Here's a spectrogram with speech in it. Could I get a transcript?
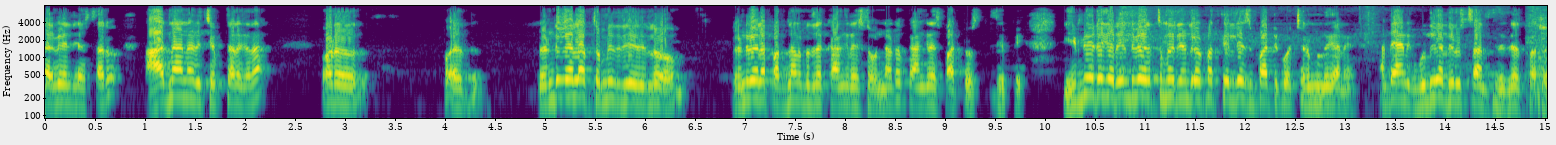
సర్వేలు చేస్తారు? ఆదాన్ని అని చెప్తారు కదా. వాడు రెండు వేల తొమ్మిదిలో రెండు వేల పద్నాలుగులో కాంగ్రెస్లో ఉన్నాడు కాంగ్రెస్ పార్టీ వస్తుంది చెప్పి. ఇమీడియట్గా రెండు వేల తొమ్మిది రెండు వేల పది తెలుగుదేశం పార్టీకి వచ్చాడు ముందుగానే. అంటే ఆయనకు ముందుగా తెలుస్తాను తెలుగుదేశం పార్టీ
